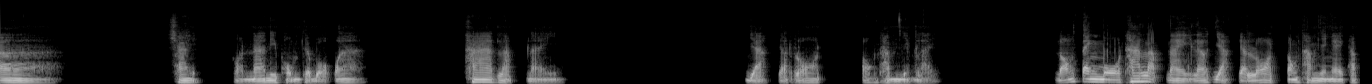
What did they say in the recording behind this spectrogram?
อ่า ใช่ ก่อนหน้านี้ผมจะบอกว่า ถ้าหลับใน อยากจะรอดต้องทำอย่างไร น้องแตงโมถ้าหลับในแล้วอยากจะรอดต้องทำยังไงครับ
